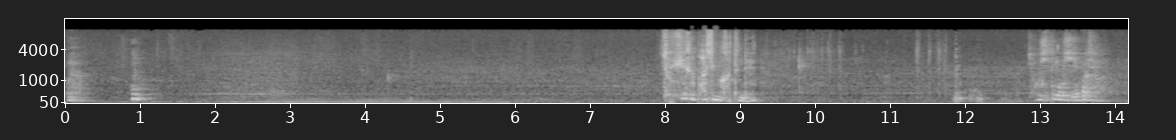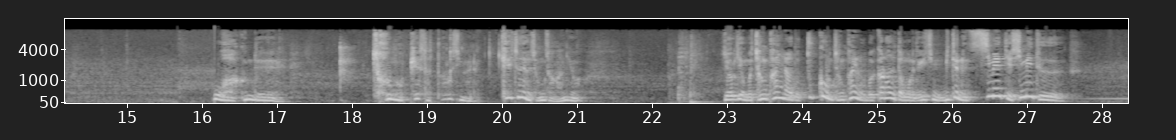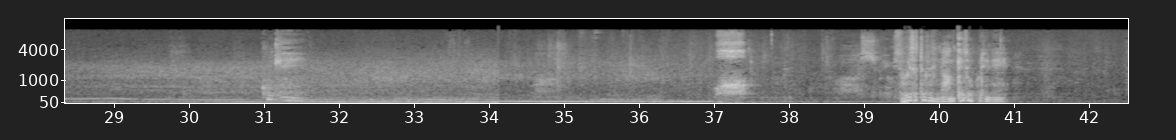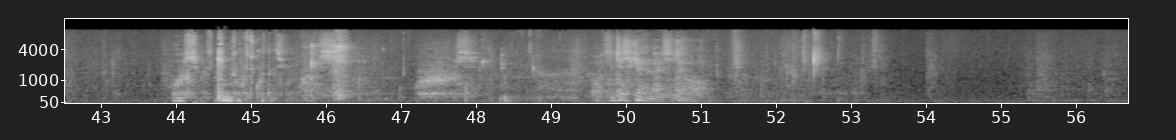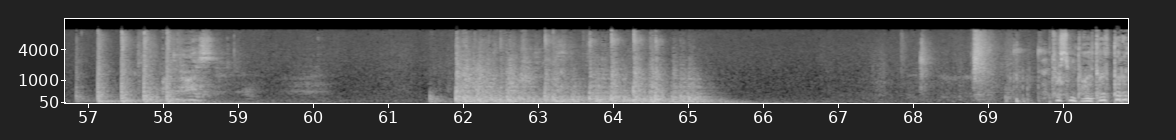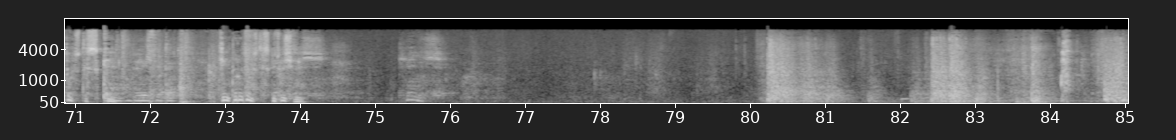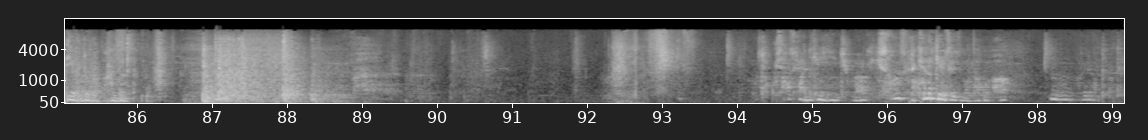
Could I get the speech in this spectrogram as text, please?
뭐야? 어? 저 위에서 파신 것 같은데? 저것이 뜬금없이 예뻐져. 우와, 근데, 저 높이에서 떨어지면 깨져야 정상 아니요? 여기에 뭐 장판이라도, 두꺼운 장판이라도 뭐 깔아줬다 모르는데, 이게 지금 밑에는 시멘트에 시멘트. 오케이. 와, 씨, 뭐 여기서 떨어지면 안 깨져버리네. 와, 씨, 개 무서워 죽겠다, 지금. 괜히, 씨. 네가 물어봐봐, 안 된다. 자꾸 이상한 소리 안 들리니, 지금 막. 이상한 소리 소리 좀 나고 봐. 응, 그래, 맞다, 맞다.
